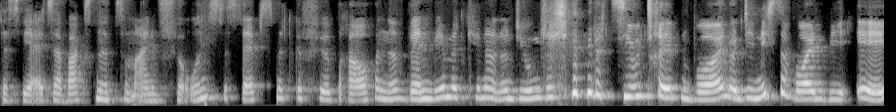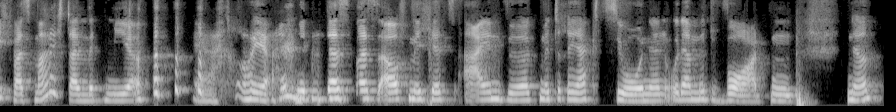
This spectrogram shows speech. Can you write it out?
dass wir als Erwachsene zum einen für uns das Selbstmitgefühl brauchen, ne? wenn wir mit Kindern und Jugendlichen in Beziehung treten wollen und die nicht so wollen wie ich, was mache ich dann mit mir? Ja, oh ja. mit das, was auf mich jetzt einwirkt, mit Reaktionen oder mit Worten. Ne?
